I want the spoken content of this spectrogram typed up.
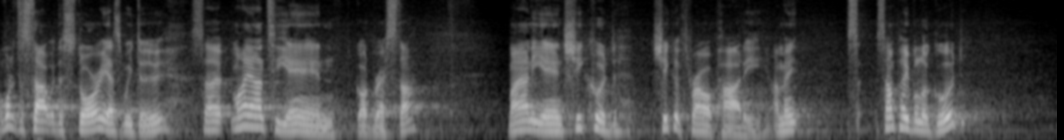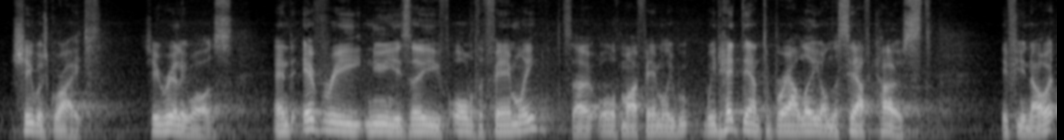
I wanted to start with a story, as we do. So, my auntie Anne, God rest her, my auntie Anne, she could, she could throw a party. I mean, s- some people are good. She was great. She really was. And every New Year's Eve, all of the family, so all of my family, we'd head down to Broulee on the south coast, if you know it.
